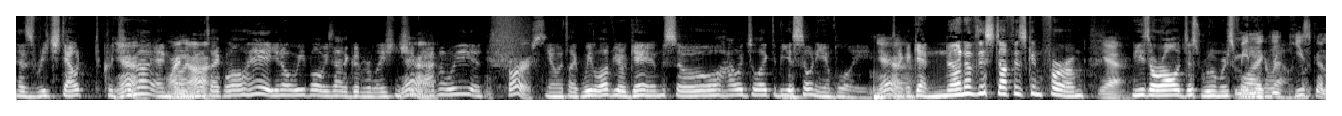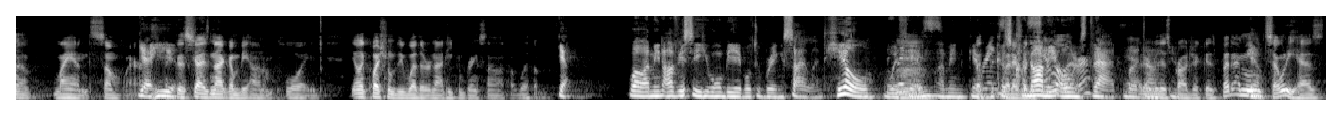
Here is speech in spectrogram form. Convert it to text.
has reached out to kojima Yeah, and why not? it's like well hey you know we've always had a good relationship Yeah. haven't we and Of course. you know, it's like we love your game, so how would you like to be a Sony employee? Yeah. It's like again, none of this stuff is confirmed. Yeah. These are all just rumors I mean, flying like around. he, he's gonna land somewhere. Yeah, he Like, is. This guy's not gonna be unemployed. The only question will be whether or not he can bring Silent Hill with him. Yeah. Well, I mean, obviously he won't be able to bring Silent Hill with him. I mean, yeah, because whatever. Konami Similar. owns that. But whatever uh, this yeah. project is. But I mean, Yeah. Sony has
